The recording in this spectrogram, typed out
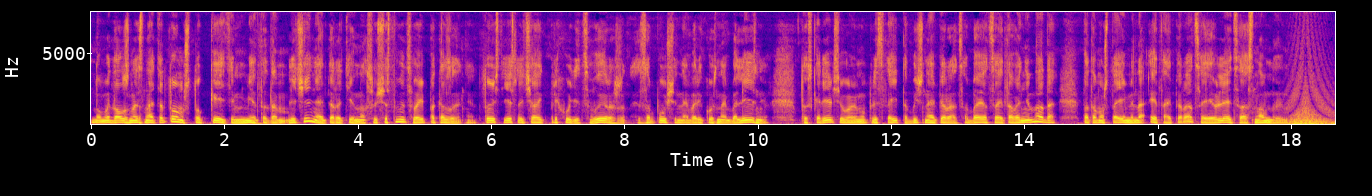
Но мы должны знать о том, что к этим методам лечения оперативно существуют свои показания. То есть, если человек приходит с выраженной, запущенной варикозной болезнью, то, скорее всего, ему предстоит обычная операция. Бояться этого не надо, потому что именно эта операция является основной.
